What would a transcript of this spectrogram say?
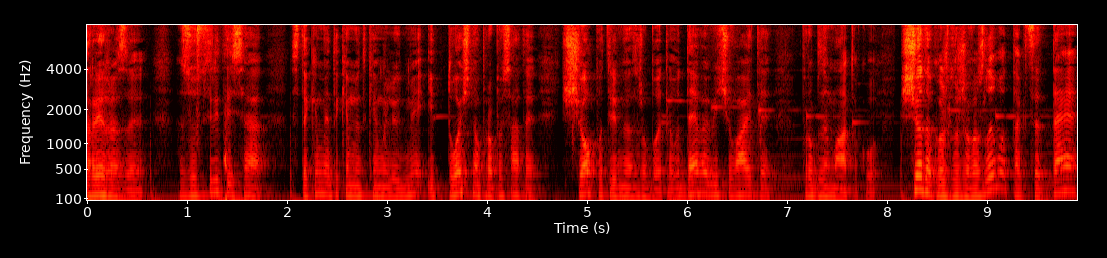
3 рази, зустрітися з такими такими такими людьми і точно прописати, що потрібно зробити, де ви відчуваєте проблематику. Що також дуже важливо, так це те,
